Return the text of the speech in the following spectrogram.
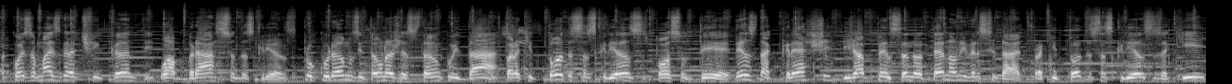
a coisa mais gratificante, o abraço das crianças. Procuramos então na gestão cuidar para que todas essas crianças possam ter, desde a creche e já pensando até na universidade, para que todas essas crianças aqui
